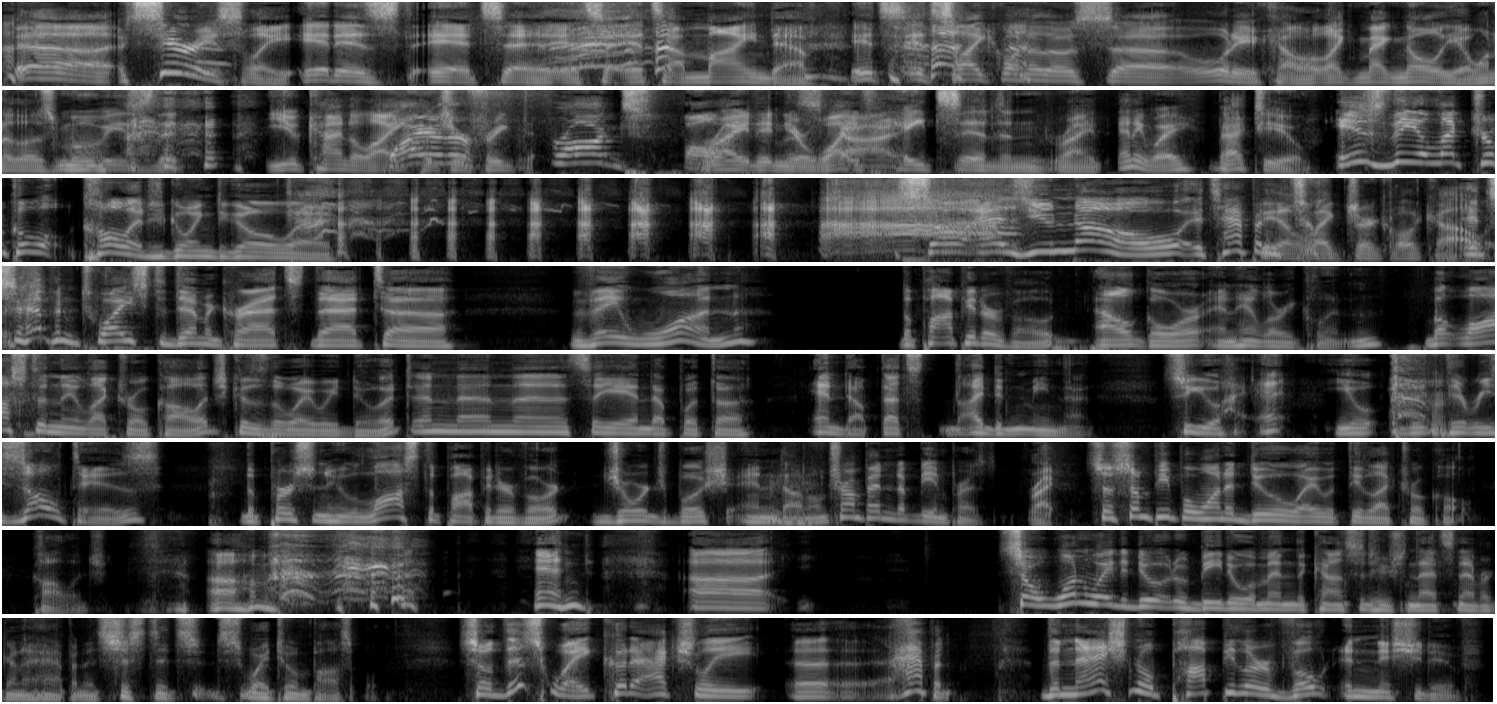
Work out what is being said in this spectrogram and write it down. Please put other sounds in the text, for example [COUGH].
Uh, seriously, it is. It's a, it's a, it's a mind f. It's it's like one of those. Uh, what do you call it? Like Magnolia, one of those movies that you kind of like, Why but are you're there freaked. frogs falling Right, and the your wife hates it, and right. Anyway, back to you. Is the electrical college going to go away? [LAUGHS] so, as you know, it's happened. The electrical college. It's happened twice to Democrats that uh, they won the popular vote, Al Gore and Hillary Clinton, but lost in the electoral college because of the way we do it, and then uh, so you end up with a end up. That's I didn't mean that. So you eh, you [COUGHS] the, the result is the person who lost the popular vote, George Bush and Donald Trump, ended up being president. Right. So some people want to do away with the electoral col- college, um, [LAUGHS] and. Uh, so one way to do it would be to amend the Constitution. That's never going to happen. It's just it's, it's way too impossible. So this way could actually uh, happen. The National Popular Vote Initiative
